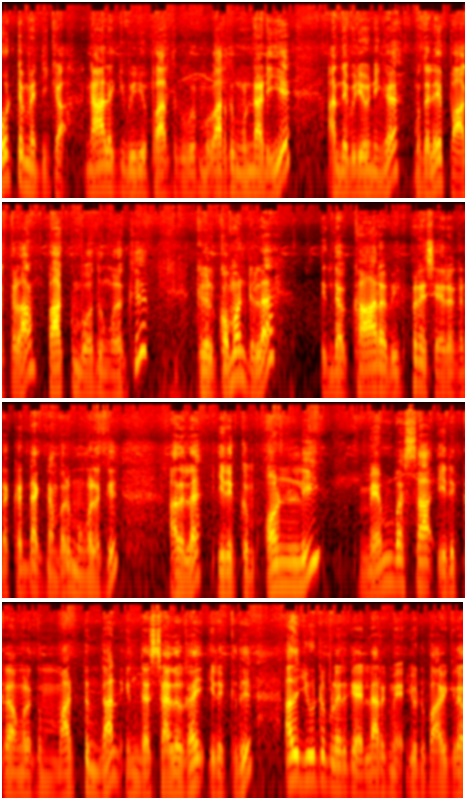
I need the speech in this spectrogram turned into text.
ஆட்டோமேட்டிக்காக நாளைக்கு வீடியோ பார்த்துக்கு வரதுக்கு முன்னாடியே அந்த வீடியோ நீங்கள் முதலே பார்க்கலாம். பார்க்கும்போது உங்களுக்கு கீழ் கொமெண்ட்டில் இந்த காரை விற்பனை செய்கிறவங்கிட்ட கண்டாக்ட் நம்பரும் உங்களுக்கு அதில் இருக்கும். ஒன்லி மெம்பர்ஸாக இருக்கிறவங்களுக்கு மட்டும்தான் இந்த சலுகை இருக்குது. அது யூடியூப்பில் இருக்க எல்லாருக்குமே யூடியூப் ஆகிக்கிற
